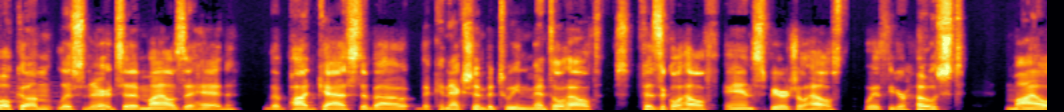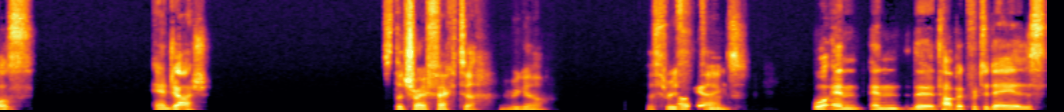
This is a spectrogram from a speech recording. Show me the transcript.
Welcome, listener, to Miles Ahead, the podcast about the connection between mental health, physical health, and spiritual health with your host, Miles and Josh. It's the trifecta. There we go. The three Oh, yeah. things. Well, and and the topic for today is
